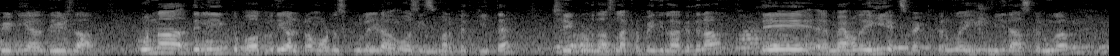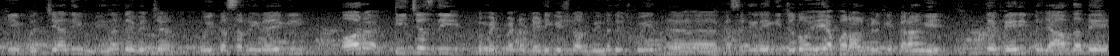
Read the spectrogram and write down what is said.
ਬੇਟੀਆਂ ਦੇਸ਼ ਦਾ ਉਹਨਾਂ ਦੇ ਲਈ ਇੱਕ ਬਹੁਤ ਵਧੀਆ ਅਲਟਰਾ ਮਾਡਰਨ ਸਕੂਲ ਹੈ ਜਿਹੜਾ ਉਹ ਅਸੀਂ ਸਮਰਪਿਤ ਕੀਤਾ ਹੈ। 6 ਕਰੋੜ 10 ਲੱਖ ਰੁਪਏ ਦੀ ਲਾਗਤ ਦੇ ਨਾਲ। ਤੇ ਮੈਂ ਹੁਣ ਇਹੀ ਐਕਸਪੈਕਟ ਕਰੂੰਗਾ, ਇਹੀ ਉਮੀਦ ਆਸ ਕਰੂੰਗਾ ਕਿ ਬੱਚਿਆਂ ਦੀ ਮਿਹਨਤ ਦੇ ਵਿੱਚ ਕੋਈ ਕਸਰ ਨਹੀਂ ਰਹੇਗੀ ਔਰ ਟੀਚਰਸ ਦੀ ਕਮਿਟਮੈਂਟ ਔਰ ਡੈਡੀਕੇਸ਼ਨ ਔਰ ਮਿਹਨਤ ਦੇ ਵਿੱਚ ਕੋਈ ਕਸਰ ਨਹੀਂ ਰਹੇਗੀ। ਜਦੋਂ ਇਹ ਆਪਾਂ ਰਲ ਮਿਲ ਕੇ ਕਰਾਂਗੇ, ਤੇ ਫੇਰ ਹੀ ਪੰਜਾਬ ਦਾ ਤੇ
